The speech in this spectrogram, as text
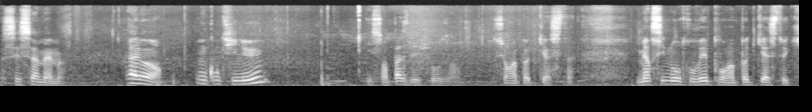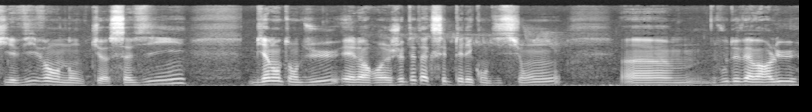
c'est ça même. Alors, on continue. Il s'en passe des choses hein, sur un podcast. Merci de nous retrouver pour un podcast qui est vivant, donc euh, sa vie, bien entendu. Et alors, je vais peut-être accepter les conditions. Vous devez avoir lu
